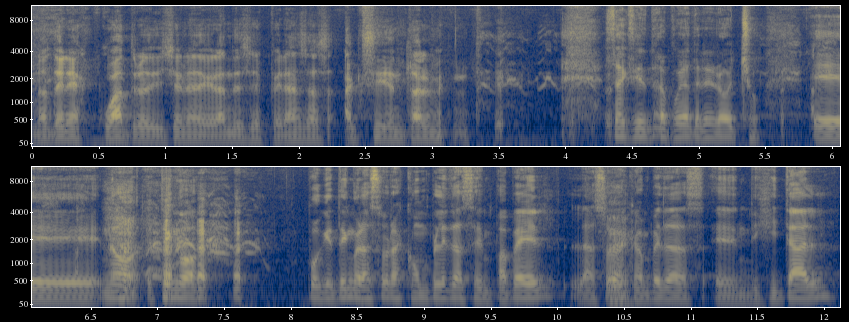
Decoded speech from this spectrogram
no tenés cuatro ediciones de Grandes Esperanzas accidentalmente. Es accidental, podría tener ocho. Eh, no, tengo. Porque tengo las obras completas en papel, las obras completas en digital.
